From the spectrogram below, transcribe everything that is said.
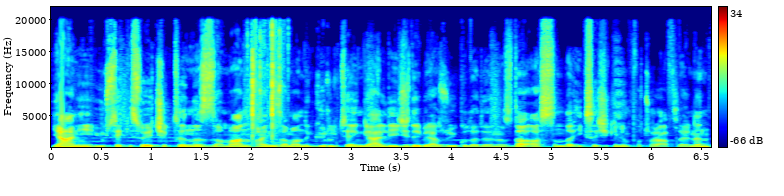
Yani yüksek ISO'ya çıktığınız zaman aynı zamanda gürültü engelleyici de biraz uyguladığınızda aslında X-H2'nin fotoğraflarının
